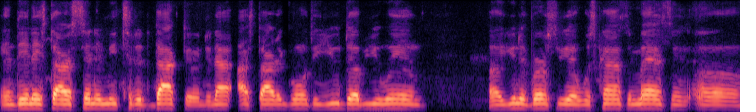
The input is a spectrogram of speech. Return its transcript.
And then they started sending me to the doctor, and then I, I started going to UWM uh, University of Wisconsin Madison. Uh,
